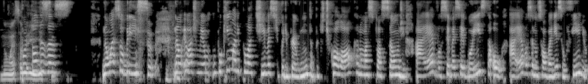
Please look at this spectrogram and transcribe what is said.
não é sobre por todas isso. as não é sobre isso. Não, eu acho meio um pouquinho manipulativa esse tipo de pergunta, porque te coloca numa situação de, ah, é, você vai ser egoísta? Ou, ah, é, você não salvaria seu filho?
